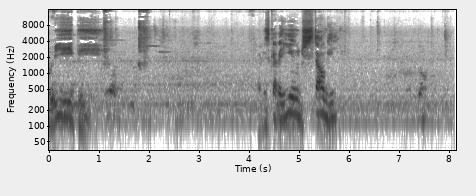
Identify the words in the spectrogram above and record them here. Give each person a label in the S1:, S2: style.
S1: creepy. But he's got a huge stogie.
